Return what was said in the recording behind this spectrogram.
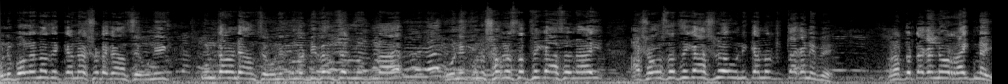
উনি বলে না যে কেন একশো টাকা আনছে উনি কোন কারণে আনছে? উনি কোনো ডিফেন্সের লোক না উনি কোনো সংস্থা থেকে আসে নাই আর সংস্থা থেকে আসলেও উনি কেন টাকা নেবে? ওনার তো টাকা নেওয়ার রাইট নাই।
